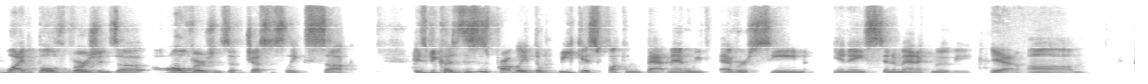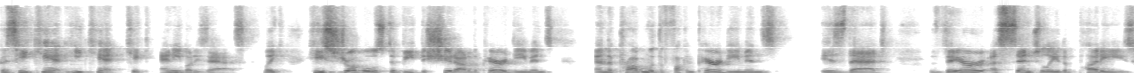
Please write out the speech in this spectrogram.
why both versions uh all versions of Justice League suck is because this is probably the weakest fucking Batman we've ever seen in a cinematic movie. Yeah. Um because he can't he can't kick anybody's ass. Like he struggles to beat the shit out of the parademons. And the problem with the fucking parademons is that they're essentially the putties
